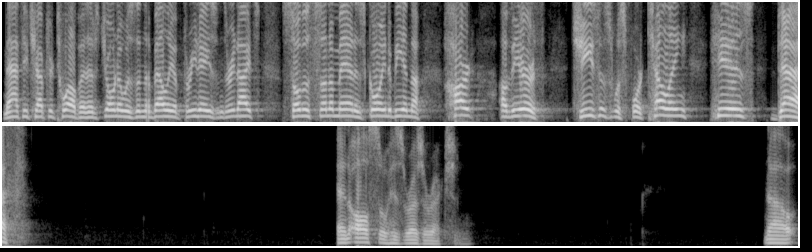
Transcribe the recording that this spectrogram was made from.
Matthew chapter 12, and as Jonah was in the belly of three days and three nights, so the Son of Man is going to be in the heart of the earth. Jesus was foretelling his death. And also his resurrection. Now,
